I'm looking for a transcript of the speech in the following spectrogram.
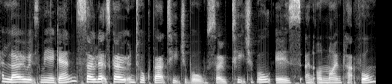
Hello, it's me again. So let's go and talk about Teachable. So, Teachable is an online platform.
